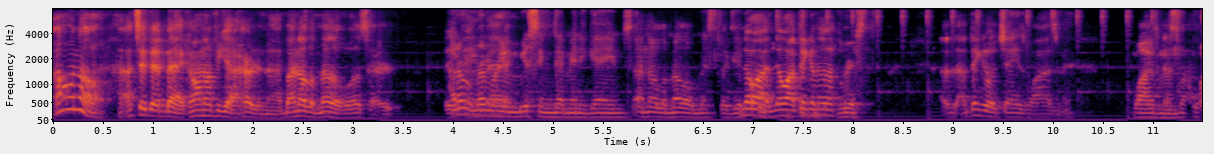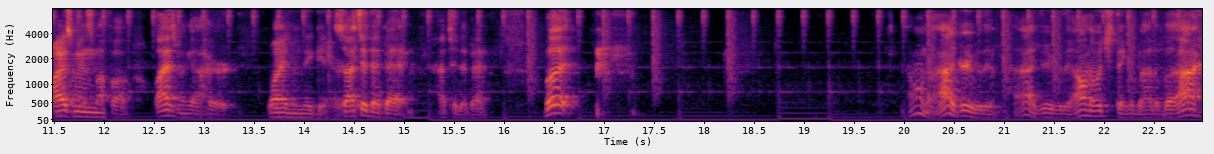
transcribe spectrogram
I don't know. I take that back. I don't know if he got hurt or not, but I know Lamelo was hurt. I don't remember came him missing that many games. I know Lamelo missed a good. No, I- no, I'm thinking with wrist. I I think it was James Wiseman. Wiseman. My, That's Wiseman. my fault. Wiseman got hurt. Wiseman did get hurt. So I take that back. I take that back. But I don't know. I agree with it. I agree with it. I don't know what you think about it, but I,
